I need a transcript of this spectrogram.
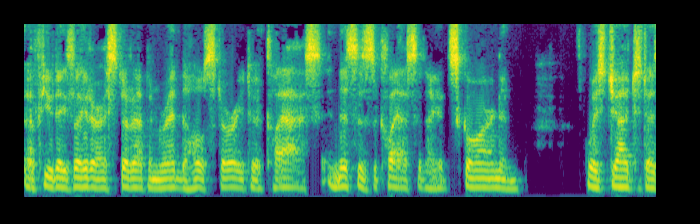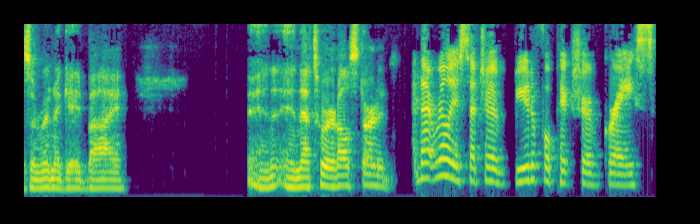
a few days later, I stood up and read the whole story to a class. And this is the class that I had scorned and was judged as a renegade by. And, and that's where it all started. That really is such a beautiful picture of grace,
